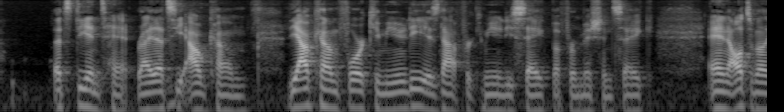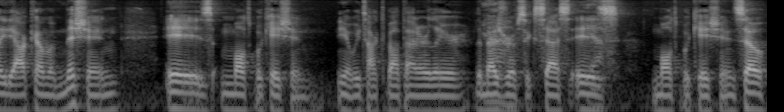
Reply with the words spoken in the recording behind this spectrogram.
that's the intent, right? That's the outcome. The outcome for community is not for community's sake, but for mission's sake. And ultimately the outcome of mission is multiplication. You know, we talked about that earlier. The yeah. measure of success is yeah. multiplication. So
